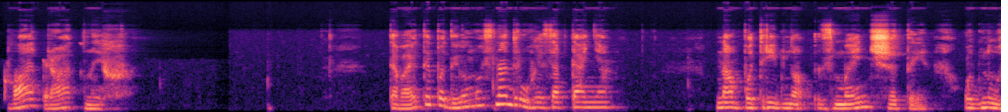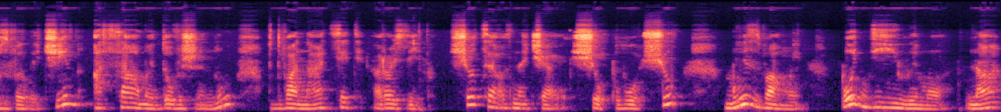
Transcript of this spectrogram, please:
квадратних. Давайте подивимось на друге завдання. Нам потрібно зменшити одну з величин, а саме довжину в 12 разів. Що це означає? Що площу ми з вами поділимо на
